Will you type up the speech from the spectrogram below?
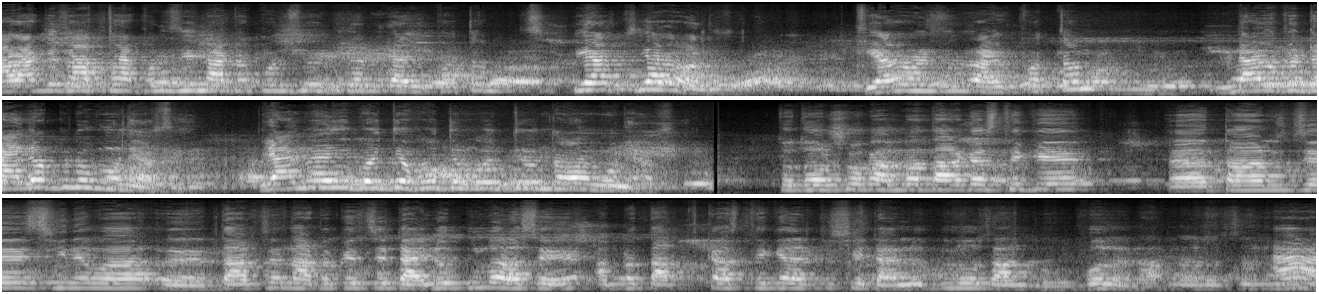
আর আগে যাত্রা করেছি, নাটক করেছি ওইগুলো আমি লাইভ করতাম। চেয়ার চেয়ার মানুষ চেয়ার মানুষ লাইভ করতাম। নায়কের ডায়লগগুলো মনে আছে। প্রাইমারি গদ্য পদ্য গদ্য আমার মনে আছে। তো দর্শক, আমরা তার কাছ থেকে তার যে সিনেমা তার যে নাটকের যে ডায়লগগুলো আছে আমরা তার কাছ থেকে আর কি সেই ডায়লগগুলো জানব। বলেন আপনার হচ্ছে হ্যাঁ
